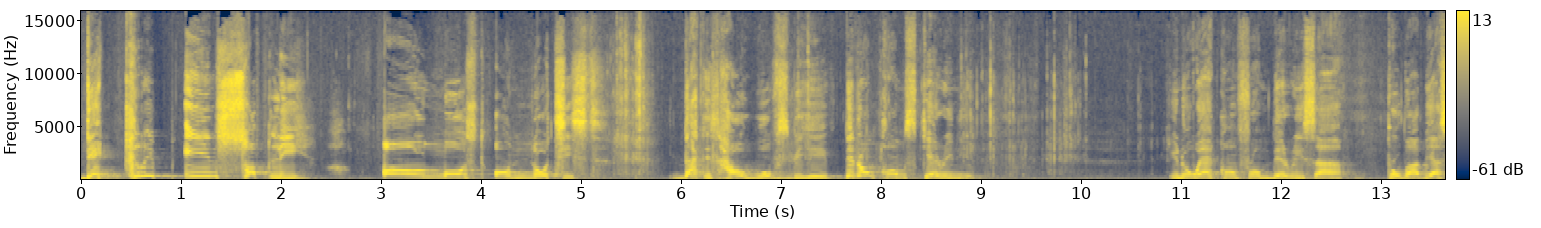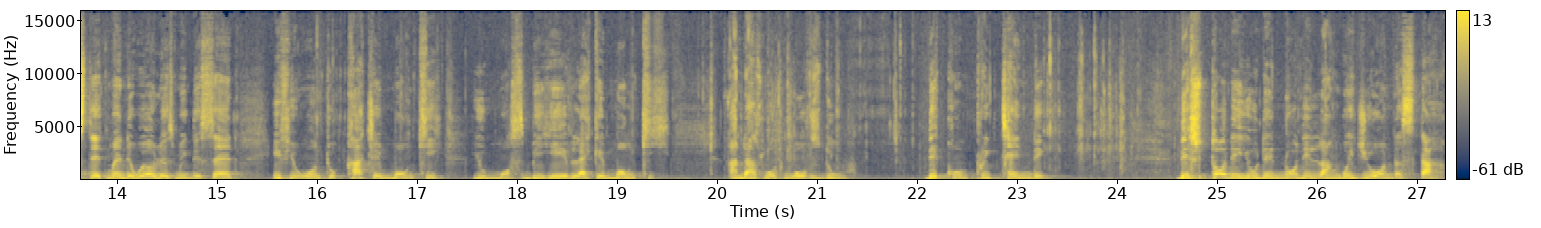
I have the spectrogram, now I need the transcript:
They creep in softly, almost unnoticed. That is how wolves behave. They don't come scaring you. You know where I come from? There is a proverbial statement they will always make. They said, if you want to catch a monkey, you must behave like a monkey. And that's what wolves do. They come pretending. They study you, they know the language you understand.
